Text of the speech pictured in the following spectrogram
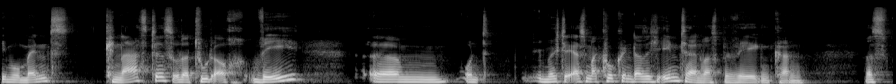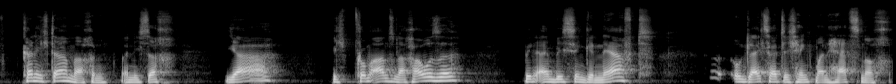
im Moment knarzt es oder tut auch weh. Ähm, und ich möchte erstmal gucken, dass ich intern was bewegen kann. Was kann ich da machen, wenn ich sage, ja, ich komme abends nach Hause, bin ein bisschen genervt und gleichzeitig hängt mein Herz noch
